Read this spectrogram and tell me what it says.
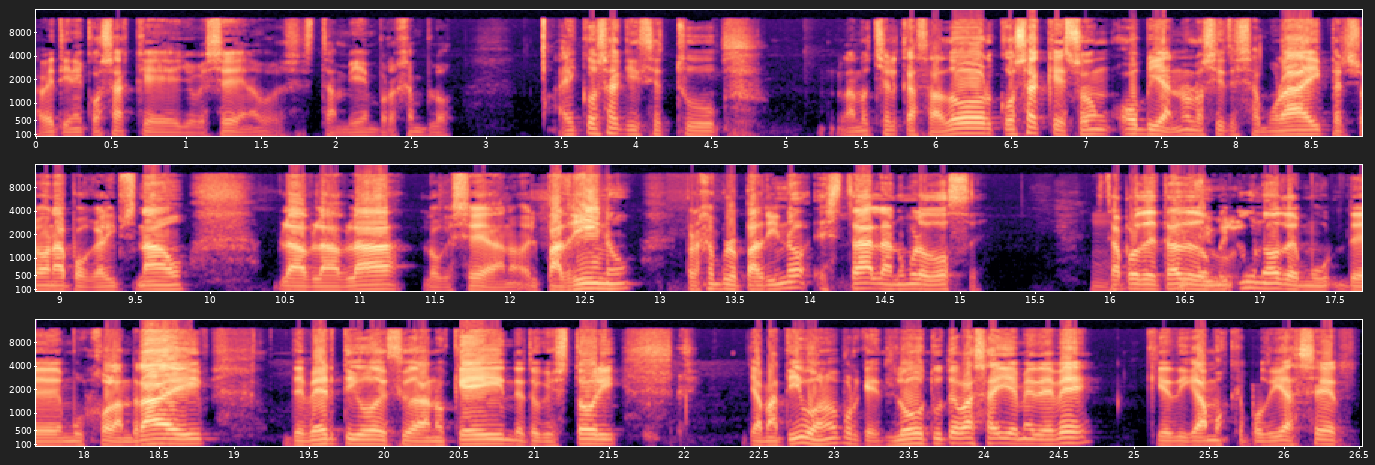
A ver, tiene cosas que yo que sé, ¿no? Pues están bien, por ejemplo. Hay cosas que dices tú, La Noche del Cazador, cosas que son obvias, ¿no? Los Siete Samuráis, Persona, Apocalypse Now, bla, bla, bla, lo que sea, ¿no? El Padrino, por ejemplo, El Padrino está la número 12. Está por detrás de 2001, de, de Mulholland Drive, de Vértigo, de Ciudadano Kane, de Tokyo Story. Llamativo, ¿no? Porque luego tú te vas a IMDB, que digamos que podría ser,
